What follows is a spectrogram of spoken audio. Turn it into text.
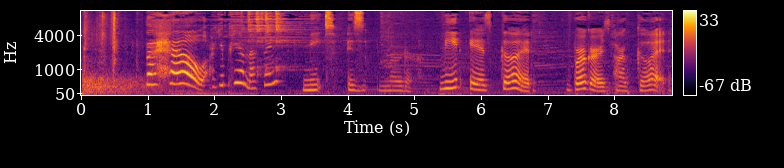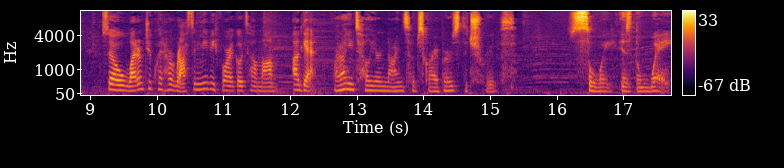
The hell? Are you PMSing? Meat is murder. Meat is good. Burgers are good. So why don't you quit harassing me before I go tell mom again? Why don't you tell your nine subscribers the truth? Soy is the way.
